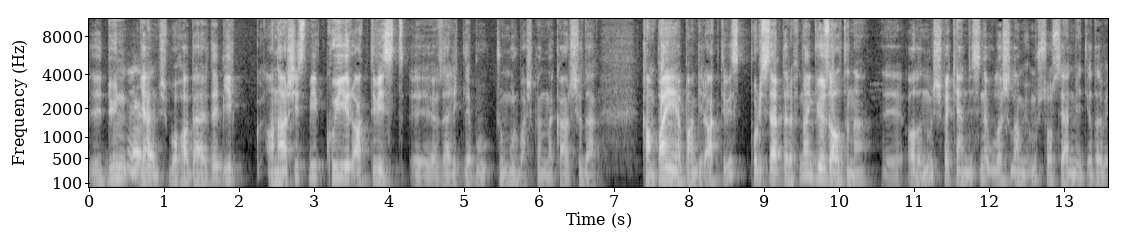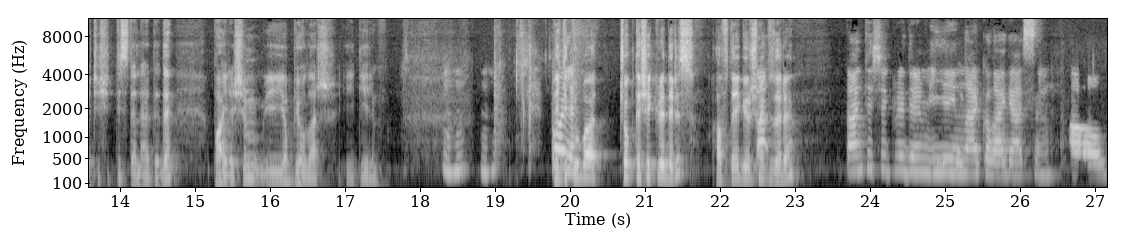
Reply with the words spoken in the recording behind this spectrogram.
E, dün evet. gelmiş bu haberde bir anarşist bir queer aktivist e, özellikle bu Cumhurbaşkanı'na karşı da kampanya yapan bir aktivist polisler tarafından gözaltına e, alınmış ve kendisine ulaşılamıyormuş. Sosyal medyada ve çeşitli sitelerde de paylaşım e, yapıyorlar e, diyelim. Hı hı hı. Peki Tuğba çok teşekkür ederiz. Haftaya görüşmek ben, üzere. Ben teşekkür ederim. İyi yayınlar. Kolay gelsin. Sağ ol.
